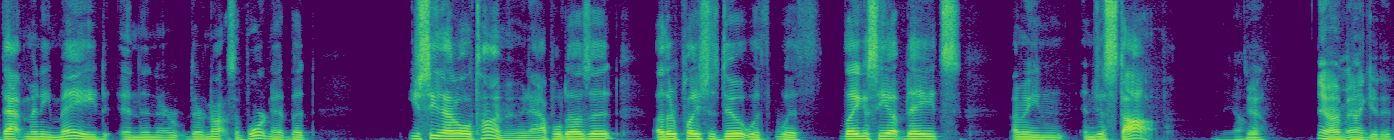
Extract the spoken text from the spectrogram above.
that many made and then they're they're not supporting it but you see that all the time I mean Apple does it other places do it with with legacy updates I mean and just stop yeah. yeah, I mean, I get it.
